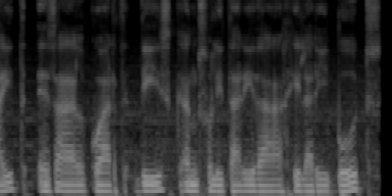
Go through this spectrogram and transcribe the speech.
Light és el quart disc en solitari de Hilary Boots,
